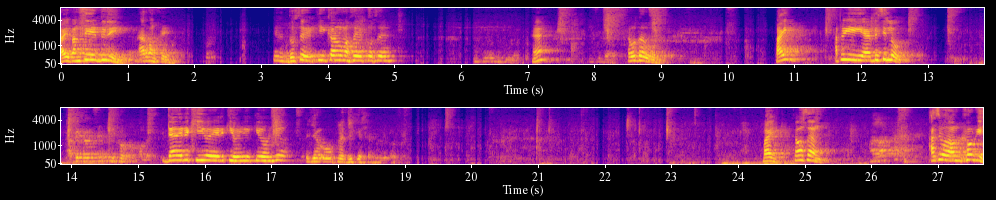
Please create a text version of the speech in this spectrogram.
ভাই ভাঙছে দিদি আর ভাঙছে। দোষে কি কারণ আছে করছে হ্যাঁ? তাও ভাই আপনি কি বেশি লোক? এটা কি এটা কি হয়ে- কি হয়েছে? উপরে জিজ্ঞাসা ভাই কেমন আছেন? আছি বলো খাও কি?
